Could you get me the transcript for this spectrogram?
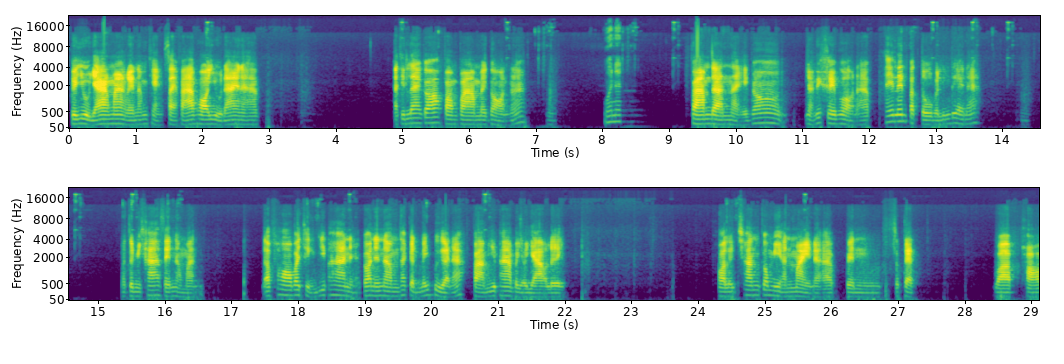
คืออยู่ยากมากเลยน้ำแข็งสายฟ้าพออยู่ได้นะครับ อาทิตย์แรกก็ฟาร์มฟาร์มไปก่อนนะ When it ฟาร์มด่านไหนก็อย่างที่เคยบอกนะครับ ให้เล่นประตูไปเรื่อยๆนะ มันจะมีค่าเซนส์ของมัน แล้วพอไปถึงยี่ห้าเนี่ย ก็แนะนำถ้าเกิดไม่เบื่อนะ ฟาร์มยี่ห้าไปยาวๆเลยคอลเลกชันก็มีอันใหม่นะครับ เป็นสเตตวาพาว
